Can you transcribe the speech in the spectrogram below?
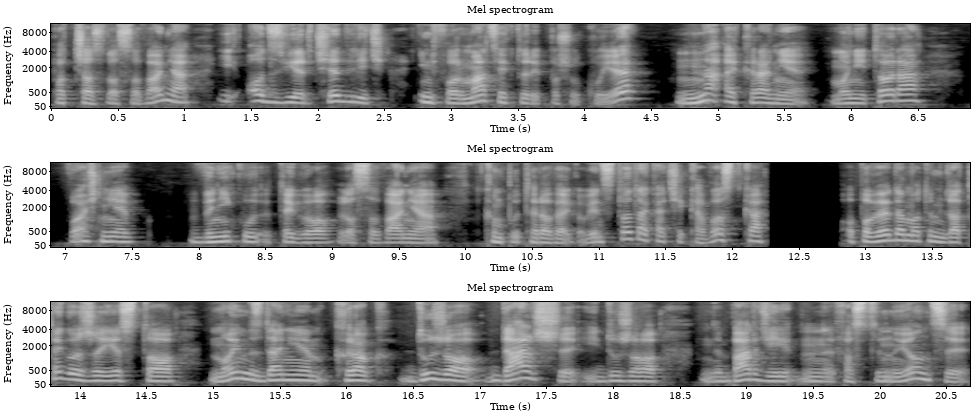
podczas losowania i odzwierciedlić informację, której poszukuję na ekranie monitora właśnie w wyniku tego losowania komputerowego. Więc to taka ciekawostka. Opowiadam o tym dlatego, że jest to moim zdaniem krok dużo dalszy i dużo bardziej mm, fascynujący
